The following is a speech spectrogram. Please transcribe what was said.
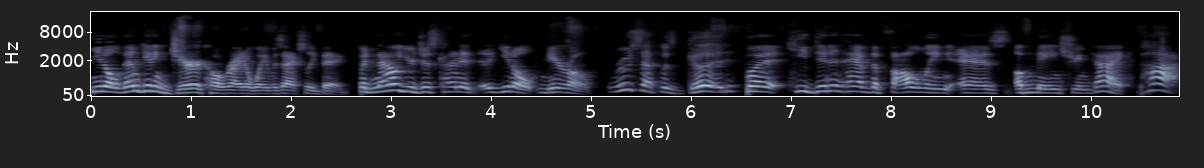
You know, them getting Jericho right away was actually big. But now you're just kind of, uh, you know, Miro. Rusev was good, but he didn't have the following as a mainstream guy. Pac,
